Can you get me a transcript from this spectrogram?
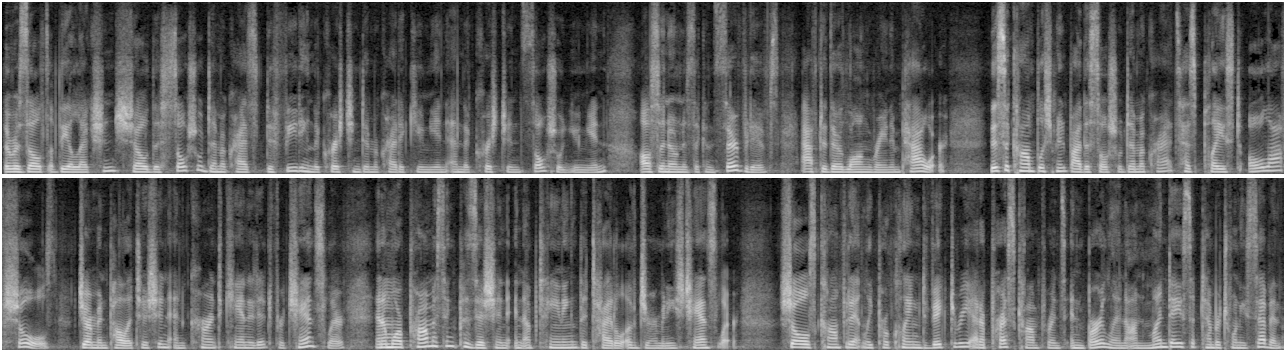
The results of the election showed the Social Democrats defeating the Christian Democratic Union and the Christian Social Union, also known as the Conservatives, after their long reign in power. This accomplishment by the Social Democrats has placed Olaf Scholz, German politician and current candidate for chancellor, in a more promising position in obtaining the title of Germany's chancellor. Scholz confidently proclaimed victory at a press conference in Berlin on Monday, September 27th,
